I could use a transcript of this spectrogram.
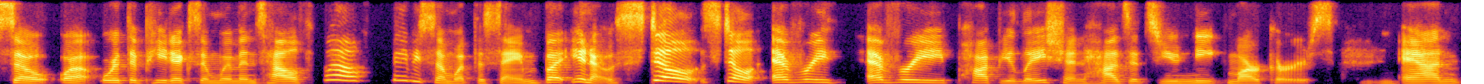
so uh, orthopedics and women's health well maybe somewhat the same but you know still still every every population has its unique markers. Mm-hmm. and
